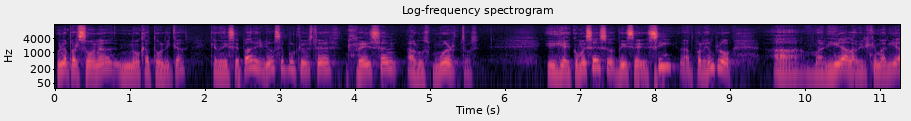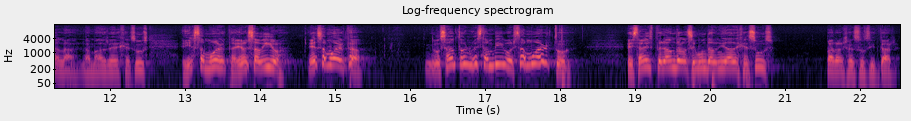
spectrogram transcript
una persona no católica que me dice, padre, yo no sé por qué ustedes rezan a los muertos. Y dije, ¿cómo es eso? Dice, sí, ah, por ejemplo, a María, la Virgen María, la, Madre de Jesús, ella está muerta, ella no está viva, ella está muerta. Los santos no están vivos, están muertos. Están esperando la segunda venida de Jesús para resucitar.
